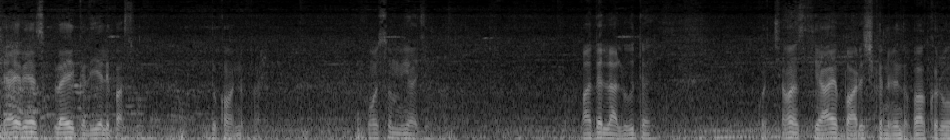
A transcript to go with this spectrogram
जा रहे हैं सप्लाई गली वाले पासों दुकान पर मौसम भी अज बादल आलूद है कोई चांस क्या है बारिश करने दफ़ा करो।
